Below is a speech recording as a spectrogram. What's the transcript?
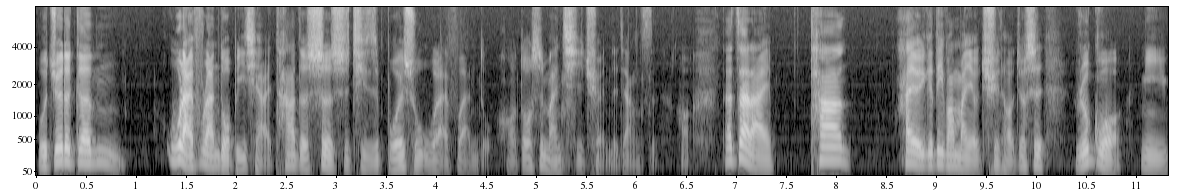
我觉得跟乌来富兰朵比起来，它的设施其实不会输乌来富兰朵，好，都是蛮齐全的这样子。好，那再来，它还有一个地方蛮有趣的，就是如果你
